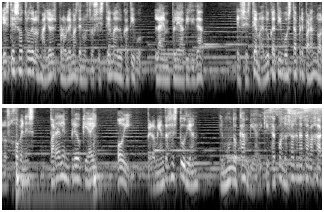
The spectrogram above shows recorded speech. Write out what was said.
Este es otro de los mayores problemas de nuestro sistema educativo, la empleabilidad. El sistema educativo está preparando a los jóvenes para el empleo que hay hoy, pero mientras estudian, el mundo cambia y quizá cuando salgan a trabajar,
